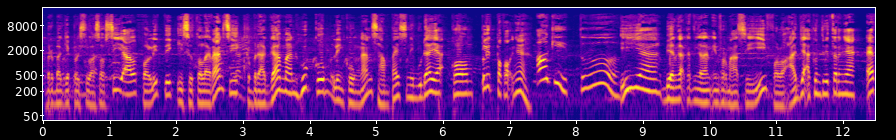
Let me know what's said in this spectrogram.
Berbagai peristiwa sosial, politik, isu toleransi, keberagaman, hukum, lingkungan, sampai seni budaya. Komplit pokoknya. Oh gitu? Iya, biar nggak ketinggalan informasi, follow aja akun Twitternya at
